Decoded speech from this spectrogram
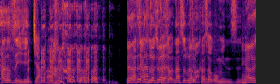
他说自己已经讲了 啊，对啊那这样是不是可受？受？那是不是就可受公民的事你？们要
